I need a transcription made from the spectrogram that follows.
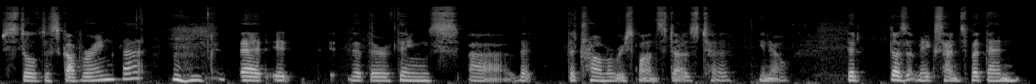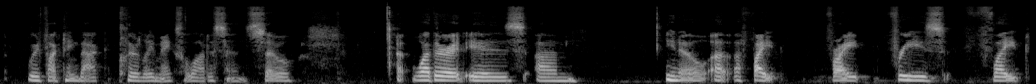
still discovering that, mm-hmm. that it, that there are things, uh, that the trauma response does to, you know, that doesn't make sense, but then reflecting back clearly makes a lot of sense. So, uh, whether it is, um, you know, a, a fight, fright, freeze, flight,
